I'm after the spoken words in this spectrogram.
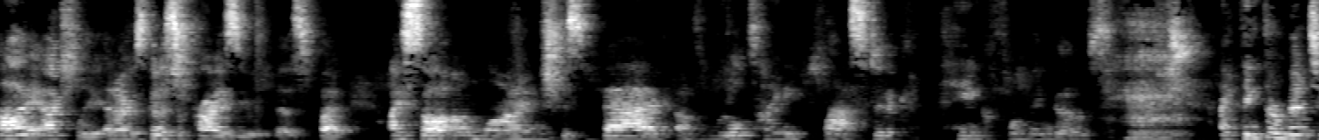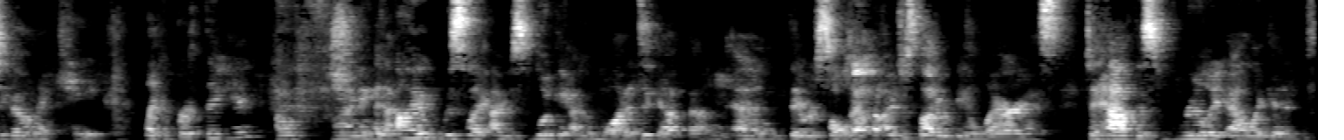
I actually, and I was going to surprise you with this, but I saw online this bag of little tiny plastic pink flamingos. I think they're meant to go in a cake, like a birthday cake. Oh, funny. And I was like, I was looking, I wanted to get them and they were sold out, but I just thought it would be hilarious to have this really elegant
